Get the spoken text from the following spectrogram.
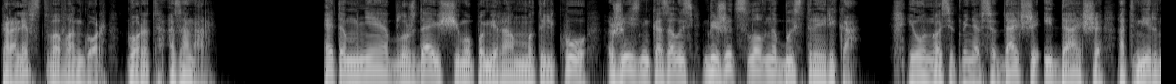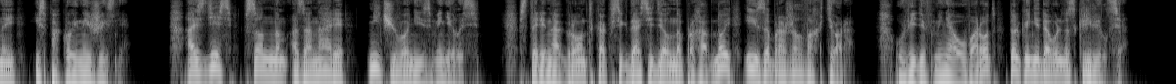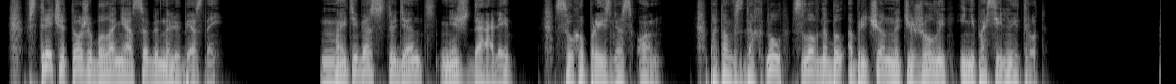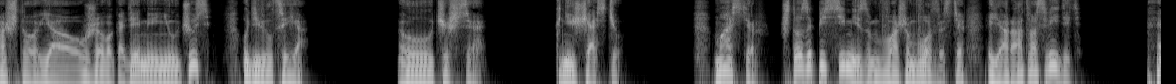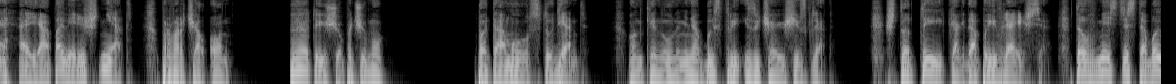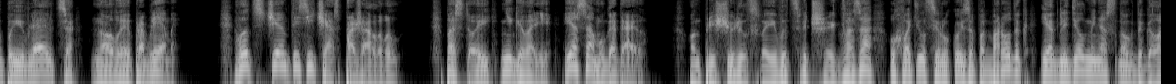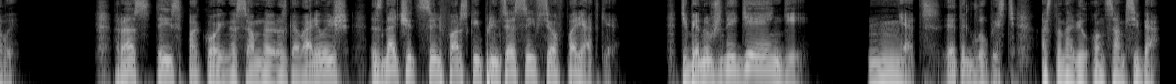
Королевство Вангор, город Азанар. Это мне, блуждающему по мирам мотыльку, жизнь, казалось, бежит словно быстрая река и уносит меня все дальше и дальше от мирной и спокойной жизни. А здесь, в сонном Азанаре, ничего не изменилось. Старина Гронт, как всегда, сидел на проходной и изображал вахтера. Увидев меня у ворот, только недовольно скривился. Встреча тоже была не особенно любезной. «Мы тебя, студент, не ждали», — сухо произнес он. Потом вздохнул, словно был обречен на тяжелый и непосильный труд. «А что, я уже в академии не учусь?» — удивился я. «Учишься. К несчастью». «Мастер, что за пессимизм в вашем возрасте? Я рад вас видеть». «Хе-хе, я, поверишь, нет», — проворчал он. «Это еще почему?» «Потому, студент», — он кинул на меня быстрый изучающий взгляд, «что ты, когда появляешься, то вместе с тобой появляются новые проблемы. Вот с чем ты сейчас пожаловал? Постой, не говори, я сам угадаю». Он прищурил свои выцветшие глаза, ухватился рукой за подбородок и оглядел меня с ног до головы. «Раз ты спокойно со мной разговариваешь, значит, с эльфарской принцессой все в порядке. Тебе нужны деньги». «Нет, это глупость», — остановил он сам себя.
